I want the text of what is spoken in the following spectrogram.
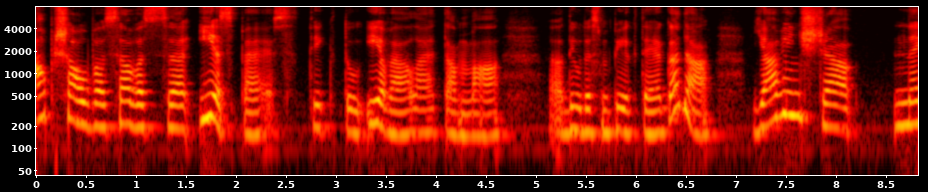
apšauba savas iespējas tiktu ievēlētam 25. gadā, ja viņš ne,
